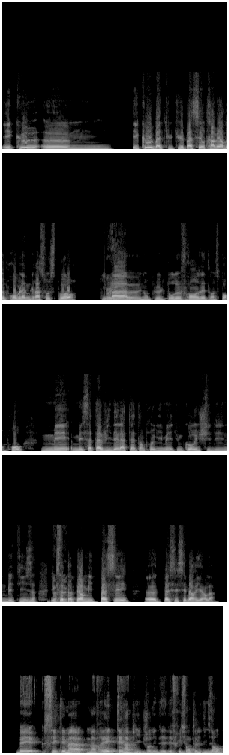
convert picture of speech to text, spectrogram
et que euh, et que bah, tu, es passé au travers de problèmes grâce au sport, qui n'est pas euh, non plus le Tour de France d'être un sport pro, mais, mais ça t'a vidé la tête, entre guillemets, tu me corriges si je dis une bêtise, et que ça t'a permis de passer, euh, de passer ces barrières-là? Ben, c'était ma, ma, vraie thérapie, j'en ai des, des, frissons en te le disant.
